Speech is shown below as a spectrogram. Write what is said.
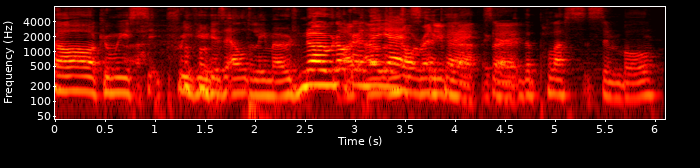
Oh, can we preview his elderly mode? No, we're not I- going there I'm yet. not ready for okay. So Okay. the plus symbol.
